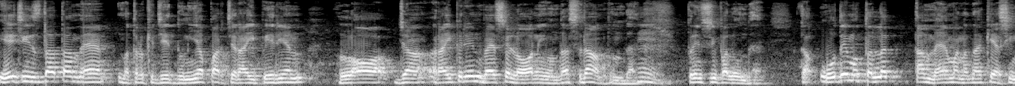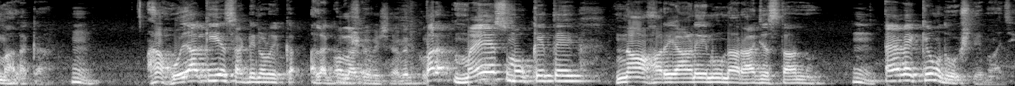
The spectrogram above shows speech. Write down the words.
ਇਹ ਚੀਜ਼ ਦਾ ਤਾਂ ਮੈਂ ਮਤਲਬ ਕਿ ਜੇ ਦੁਨੀਆ ਭਰ ਚ ਰਾਈਪੇਰੀਅਨ ਲਾਅ ਜਾਂ ਰਾਈਪੇਰੀਅਨ ਵੈਸੇ ਲਾਅ ਨਹੀਂ ਹੁੰਦਾ ਸਿਧਾਂਤ ਹੁੰਦਾ ਪ੍ਰਿੰਸੀਪਲ ਹੁੰਦਾ ਹੈ। ਤਾਂ ਉਹਦੇ ਮੁਤਲਕ ਤਾਂ ਮੈਂ ਮੰਨਦਾ ਕਿ ਅਸੀਂ ਮਾਲਕ ਹਾਂ। ਹੂੰ। ਹੋਇਆ ਕੀ ਹੈ ਸਾਡੇ ਨਾਲੋਂ ਇੱਕ ਅਲੱਗ ਅਲੱਗ ਵਿਸ਼ਾ ਬਿਲਕੁਲ। ਪਰ ਮੈਂ ਇਸ ਮੌਕੇ ਤੇ ਨਾ ਹਰਿਆਣੇ ਨੂੰ ਨਾ ਰਾਜਸਥਾਨ ਨੂੰ ਐਵੇਂ ਕਿਉਂ ਦੋਸ਼ ਦੇਵਾਂ ਜੀ?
